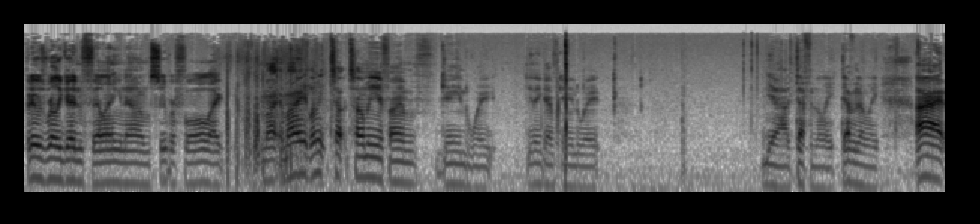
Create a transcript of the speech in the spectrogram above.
But it was really good and filling. Now I'm super full. Like, am I? Am I? Let me tell me if I've gained weight. Do you think I've gained weight? Yeah, definitely, definitely. All right,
